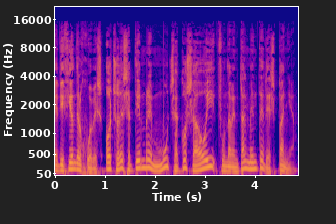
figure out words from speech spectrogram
Edición del jueves 8 de septiembre, mucha cosa hoy, fundamentalmente de España.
